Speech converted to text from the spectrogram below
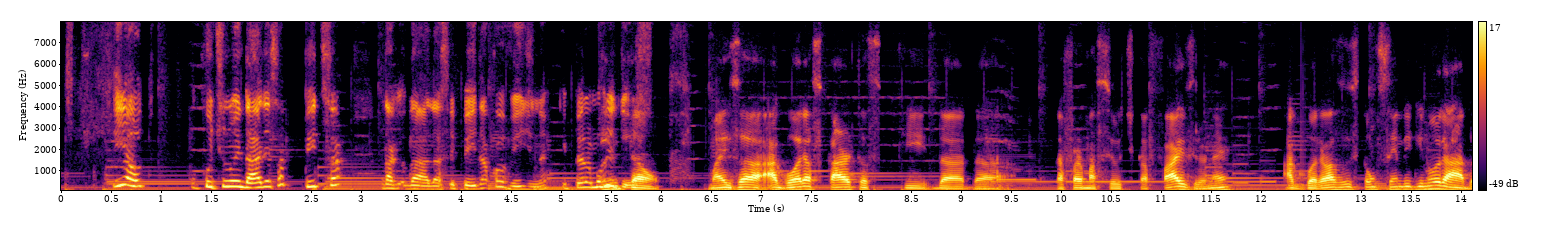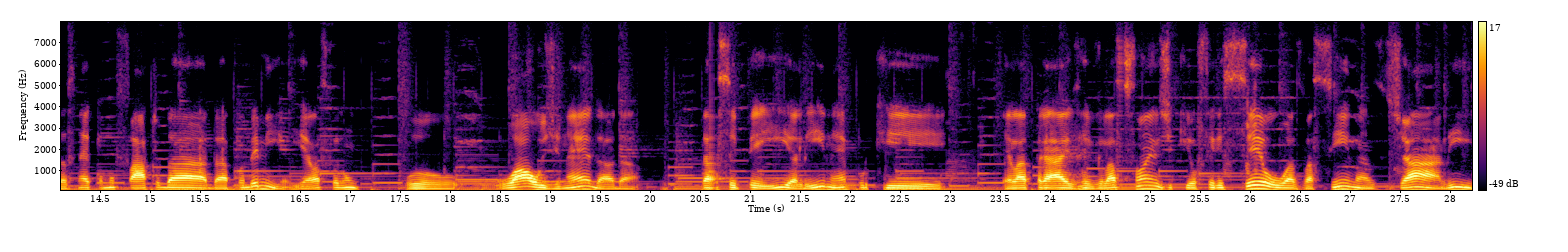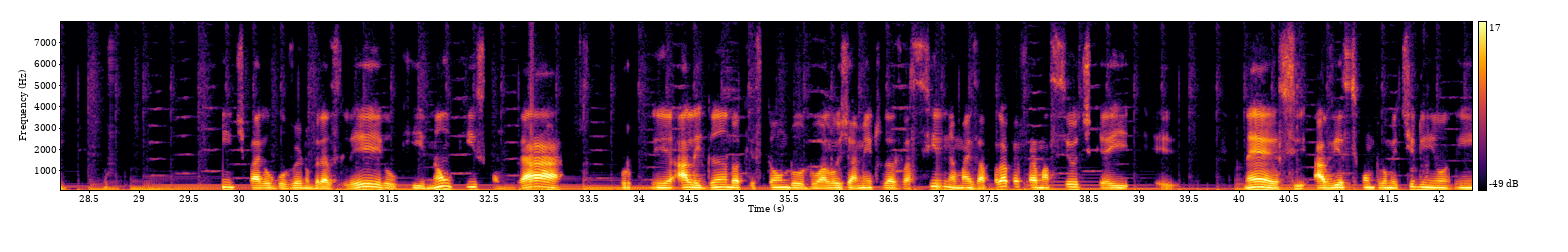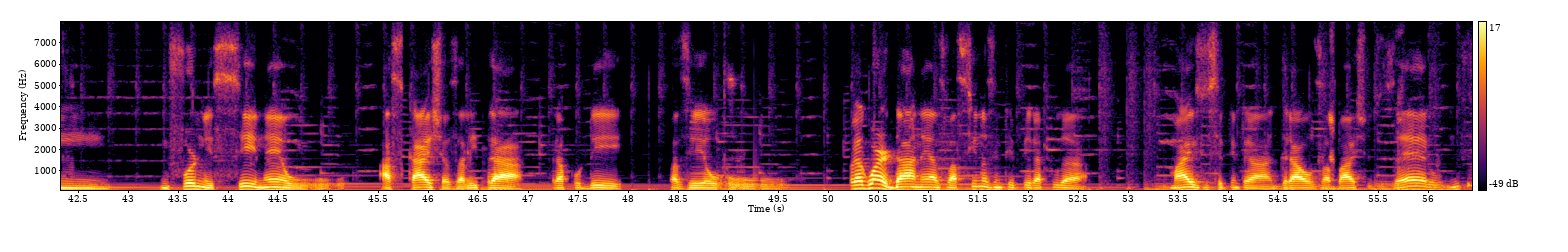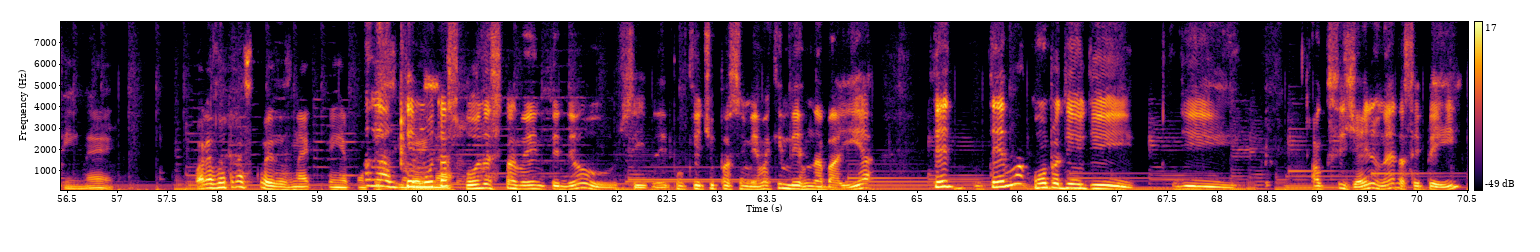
E a outra, continuidade essa pizza da, da, da CPI da Covid, né? E pelo amor então, de Deus. Então, mas a, agora as cartas que da, da, da farmacêutica Pfizer, né? Agora elas estão sendo ignoradas, né? Como fato da, da pandemia. E elas foram o, o auge, né? Da, da, da CPI ali, né? Porque ela traz revelações de que ofereceu as vacinas já ali para o governo brasileiro, que não quis comprar, por, eh, alegando a questão do, do, alojamento das vacinas, mas a própria farmacêutica aí, eh, né, se, havia se comprometido em, em, em fornecer né, o, as caixas ali para poder fazer o, o para guardar né, as vacinas em temperatura mais de 70 graus abaixo de zero, enfim, né? várias outras coisas, né, que tem acontecido. Ah, tem muitas na... coisas também, entendeu, Sidney? Porque, tipo assim mesmo, aqui mesmo na Bahia, teve, teve uma compra de, de, de oxigênio, né, da CPI,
